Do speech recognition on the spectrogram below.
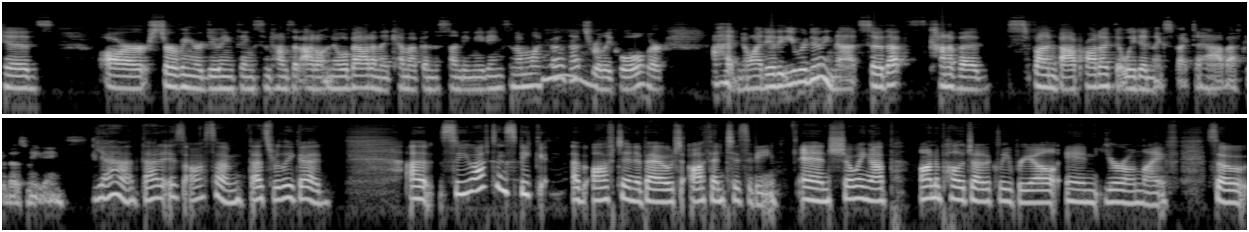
kids are serving or doing things sometimes that I don't know about and they come up in the Sunday meetings and I'm like, oh, that's Mm. really cool. Or I had no idea that you were doing that. So that's kind of a fun byproduct that we didn't expect to have after those meetings. Yeah, that is awesome. That's really good. Uh, so you often speak often about authenticity and showing up unapologetically real in your own life. So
